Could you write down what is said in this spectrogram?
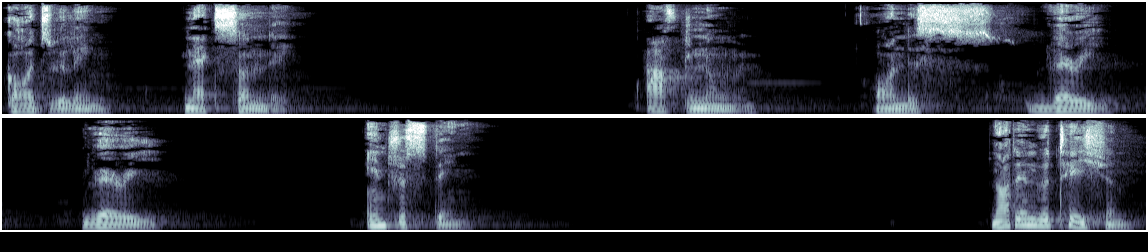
God's willing next Sunday afternoon on this very, very interesting. Not invitation,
